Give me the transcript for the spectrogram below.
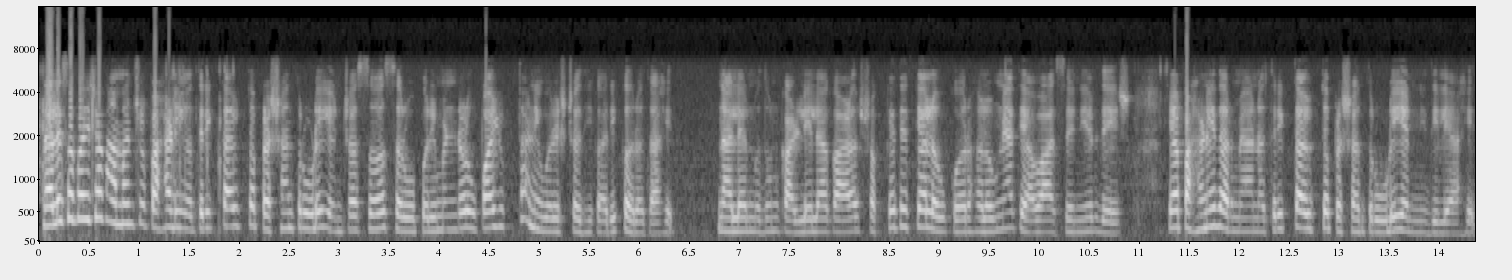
नालेसफाईच्या कामांची पाहणी अतिरिक्त आयुक्त प्रशांत रोडे यांच्यासह सर्व परिमंडळ उपायुक्त आणि वरिष्ठ अधिकारी करत आहेत. नाल्यांमधून काढलेला गाळ शक्य तितक्या लवकर हलवण्यात यावा असे निर्देश या पाहणी दरम्यान अतिरिक्त आयुक्त प्रशांत रोडे यांनी दिले आहेत.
